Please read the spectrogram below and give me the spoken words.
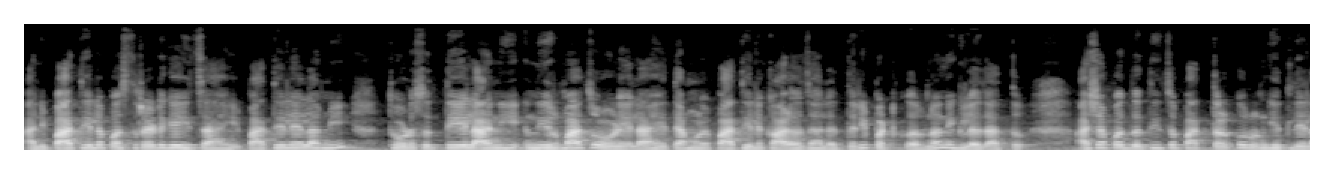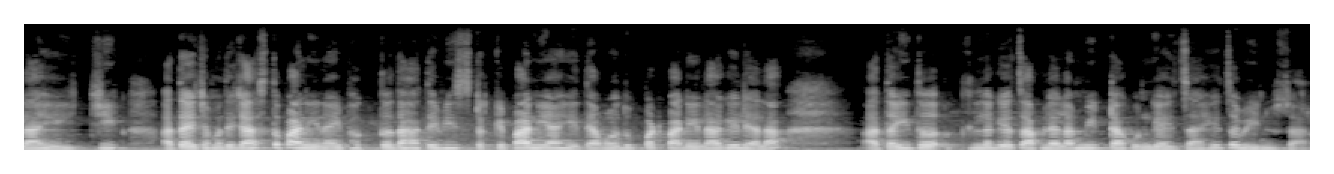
आणि पातेलं पसरट घ्यायचं आहे. पातेल्याला मी थोडंसं तेल आणि निरमा चोळलेलं आहे. त्यामुळे पातेलं काळं झालं तरी पटकरनं निघलं जातं. अशा पद्धतीचं पातळ करून घेतलेलं आहे ही चीक. आता याच्यामध्ये जास्त पाणी नाही. फक्त दहा ते वीस टक्के पाणी आहे. त्यामुळे दुप्पट पाणी लागेल याला. आता इथं लगेच आपल्याला मीठ टाकून घ्यायचं आहे चवीनुसार.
